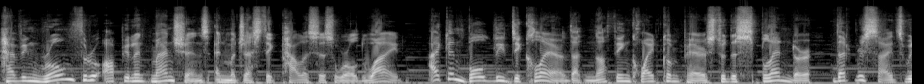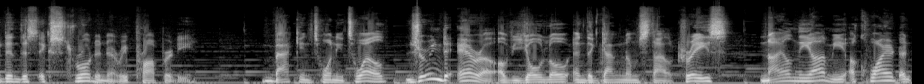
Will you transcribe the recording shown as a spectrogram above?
Having roamed through opulent mansions and majestic palaces worldwide, I can boldly declare that nothing quite compares to the splendor that resides within this extraordinary property. Back in 2012, during the era of YOLO and the Gangnam Style craze, Nile Niami acquired an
